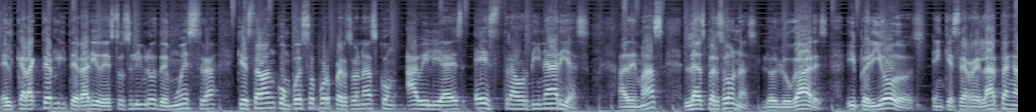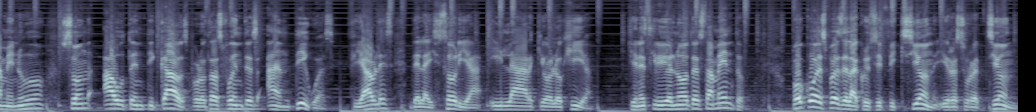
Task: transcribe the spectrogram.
el carácter literario de estos libros demuestra que estaban compuestos por personas con habilidades extraordinarias. Además, las personas, los lugares y periodos en que se relatan a menudo son autenticados por otras fuentes antiguas, fiables de la historia y la arqueología. ¿Quién escribió el Nuevo Testamento? Poco después de la crucifixión y resurrección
